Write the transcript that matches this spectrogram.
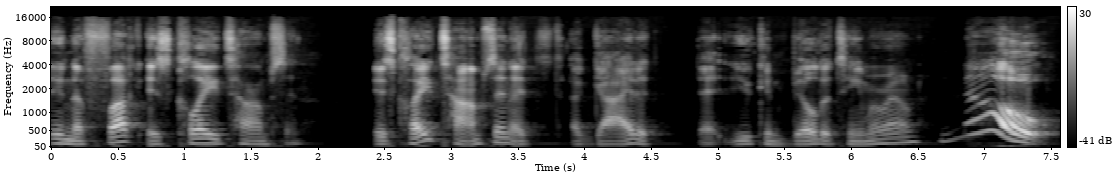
in the fuck is Klay Thompson? Is Klay Thompson a, a guy that, that you can build a team around? No.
